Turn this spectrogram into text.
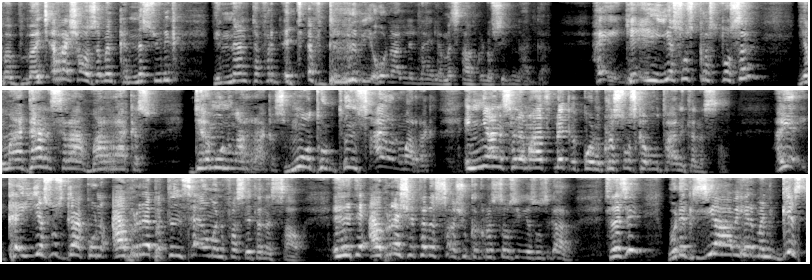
በመጨረሻው ዘመን ከነሱ ይልቅ የእናንተ ፍርድ እጥፍ ድርብ ይሆናልና ለመጽሐፍ ቅዱስ ሲናገር የኢየሱስ ክርስቶስን የማዳን ስራ ማራከስ፣ ደሙን ማራከስ፣ ሞቱን፣ ትንሣኤውን ማራከስ እኛን ስለ እኮ ነው ክርስቶስ ከሙታን የተነሳው። ከኢየሱስ ጋር ነው አብረ በትንሣኤው መንፈስ የተነሳው። እህቴ አብረሽ የተነሳሹ ከክርስቶስ ኢየሱስ ጋር። ስለዚህ ወደ እግዚአብሔር መንግስት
